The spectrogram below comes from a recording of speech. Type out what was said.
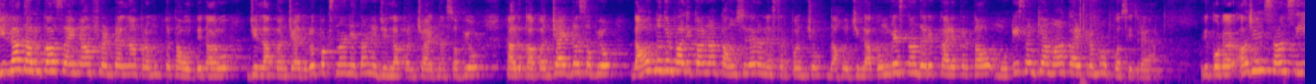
જિલ્લા તાલુકા સહિતના ફ્રન્ટલના પ્રમુખ તથા હોદ્દેદારો, જિલ્લા પંચાયત વિરોધ પક્ષના નેતા અને જિલ્લા પંચાયતના સભ્યો, તાલુકા પંચાયતના સભ્યો, દાહોદ નગરપાલિકાના કાઉન્સિલર અને સરપંચો, દાહોદ જિલ્લા કોંગ્રેસના દરેક કાર્યકર્તાઓ મોટી સંખ્યામાં કાર્યક્રમમાં ઉપસ્થિત રહ્યા. રિપોર્ટર અજય સાંસી,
